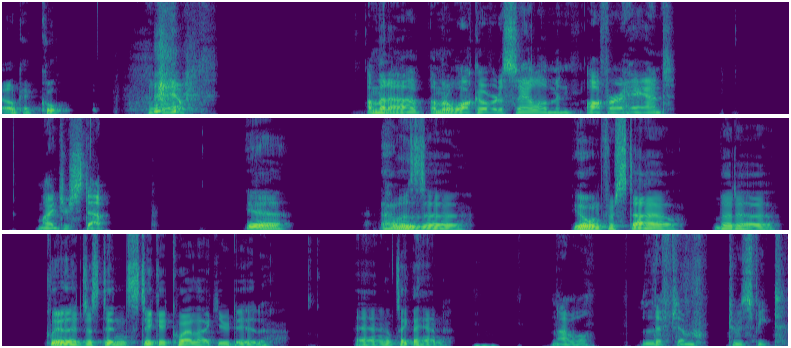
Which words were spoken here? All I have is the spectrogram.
Okay, cool. Oh, damn. I'm gonna I'm gonna walk over to Salem and offer a hand. Mind your step. Yeah, I was uh going for style, but uh clearly it just didn't stick it quite like you did. And he'll take the hand. And I will lift him to his feet.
